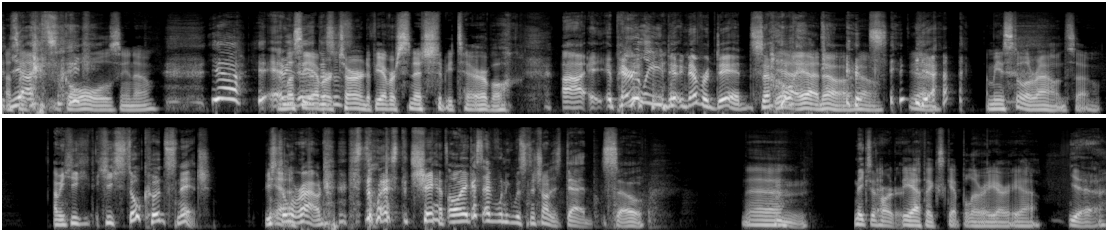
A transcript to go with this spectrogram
That's Yeah, like it's like- goals, you know. yeah I mean, Unless he ever is- turned, if he ever snitched to be terrible. uh, apparently he never did so Yeah, yeah, no, no. Yeah. yeah I mean, he's still around, so i mean he he still could snitch he's still around he still has the chance oh i guess everyone who would snitch on is dead so eh, hmm, makes it harder the ethics get blurrier. Yeah. Yeah.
